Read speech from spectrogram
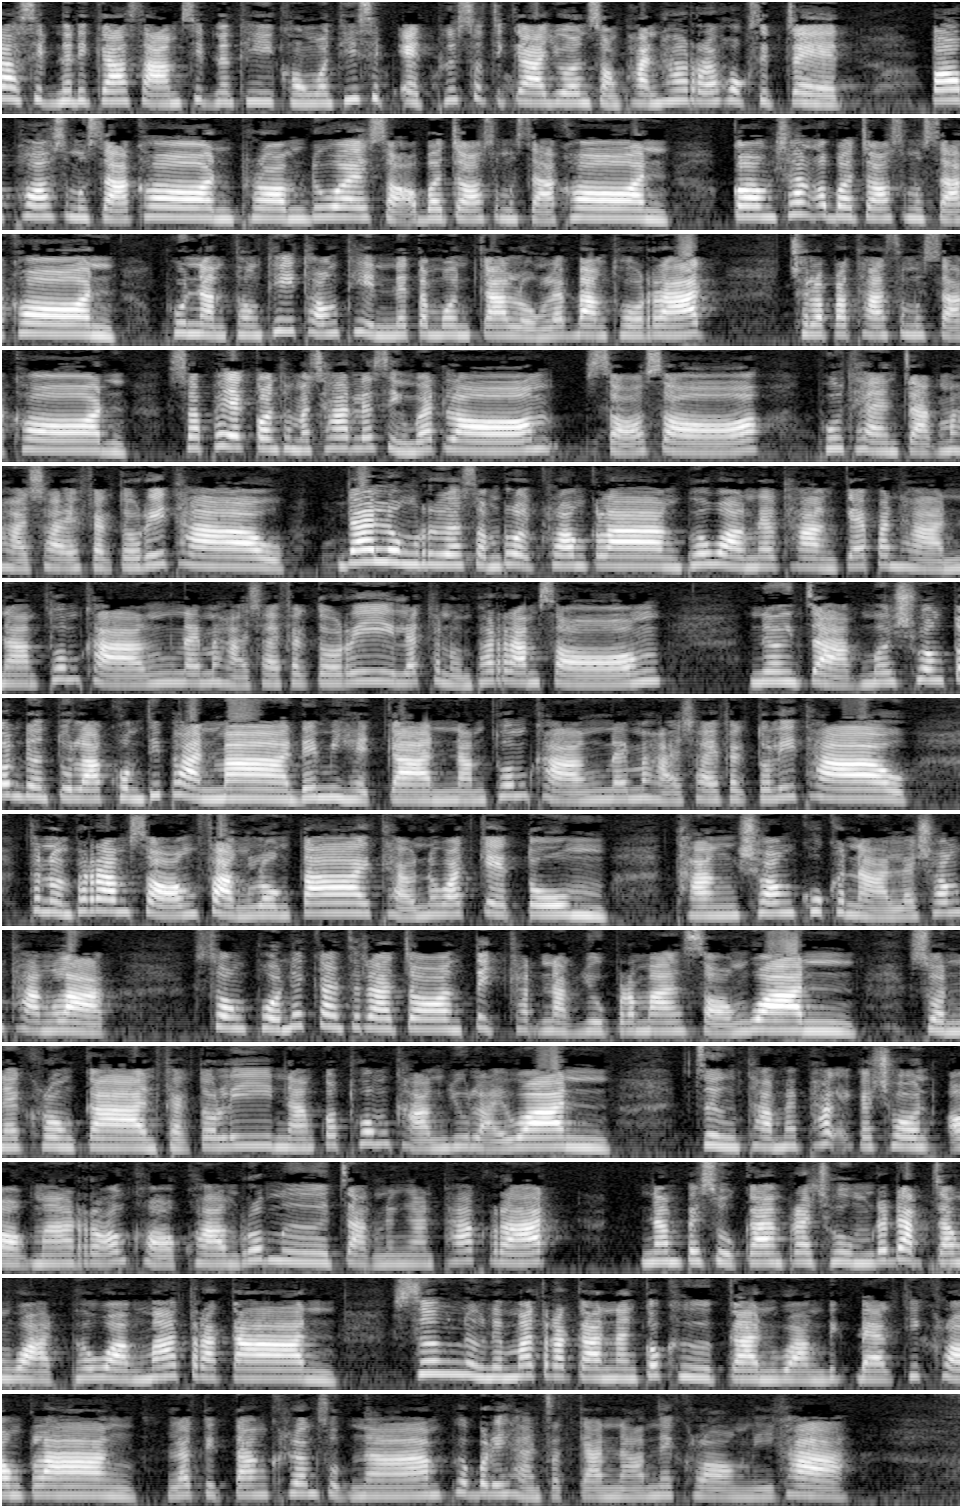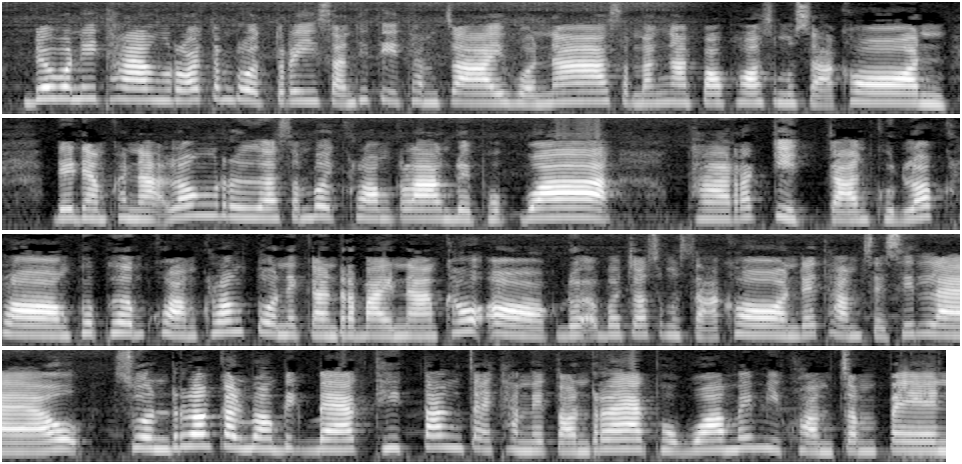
ลา 10นาฬิกา30 นาทีของวันที่ 11 พฤศจิกายน 2567 ปพสมุทรสาคร พร้อมด้วยสอบจสมุทรสาคร กองช่างอบจสมุทรสาคร ผู้นำท้องที่ท้องถิ่นในตำบลกาหลงและบางโทรัฐชลประทานสมุทรสาคร ทรัพยากรธรรมชาติและสิ่งแวดล้อม สส ผู้แทนจากมหาชัยแฟคทอรี่ทาวได้ลงเรือสำรวจคลองกลาง เพื่อวางแนวทางแก้ปัญหาน้ำท่วมขังในมหาชัยแฟคทอรี่และถนนพระรามสอง เนื่องจากเมื่อช่วงต้นเดือนตุลาคมที่ผ่านมาได้มีเหตุการณ์น้ำท่วมขังในมหาชัยแฟคทอรี่ทาวถนนพระรามสองฝั่งลงใต้แถวนวัดเกตุม ทั้งช่องคู่ขนานและช่องทางหลัก ส่งผลให้การจราจรติดขัดหนักอยู่ประมาณ 2 วัน ส่วนในโครงการแฟคทอรี่น้ำก็ท่วมขังอยู่หลายวัน จึงทำให้ภาคเอกชนออกมาร้องขอความร่วมมือจากหน่วยงานภาครัฐ นำไปสู่การประชุมระดับจังหวัดเพื่อวางมาตรการ ซึ่งหนึ่งในมาตรการนั้นก็คือการวางบิ๊กแบกที่คลองกลาง และติดตั้งเครื่องสูบน้ำเพื่อบริหารจัดการน้ำในคลองนี้ค่ะ โดยวันนี้ทางร้อยตำรวจตรีสันติติทำใจ หัวหน้าสำนักงงานปพสมุทรสาคร ได้นำคณะล่องเรือสำรวจคลองกลางโดยพบว่า ภารกิจการขุดลอกคลองเพื่อเพิ่มความคล่องตัวในการระบายน้ำเข้าออก โดยอบจสมุทรสาครได้ทำเสร็จสิ้นแล้ว ส่วนเรื่องการวางบิ๊กแบ็กที่ตั้งใจทำในตอนแรกพบว่าไม่มีความจำเป็น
